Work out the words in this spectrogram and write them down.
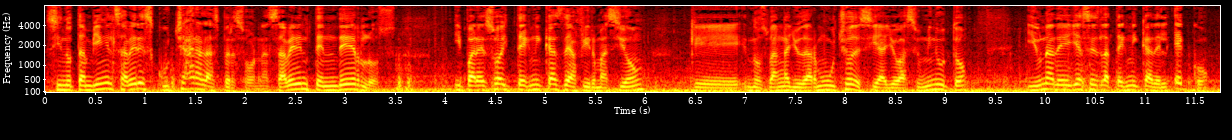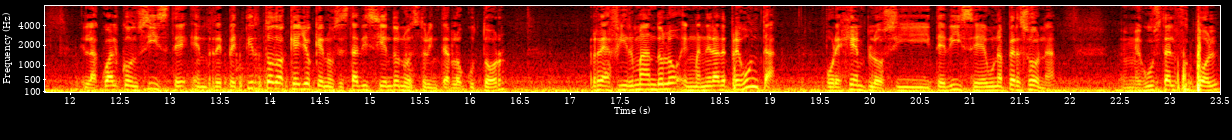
sino también el saber escuchar a las personas, saber entenderlos, y para eso hay técnicas de afirmación que nos van a ayudar mucho, decía yo hace un minuto. Y una de ellas es la técnica del eco, la cual consiste en repetir todo aquello que nos está diciendo nuestro interlocutor, reafirmándolo en manera de pregunta. Por ejemplo, si te dice una persona, me gusta el fútbol,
